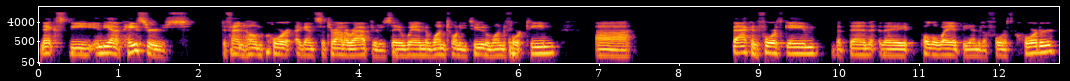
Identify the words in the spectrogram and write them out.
next, the Indiana Pacers defend home court against the Toronto Raptors. They win 122 to 114. Uh, back and forth game, but then they pull away at the end of the fourth quarter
